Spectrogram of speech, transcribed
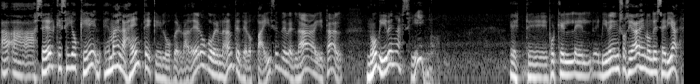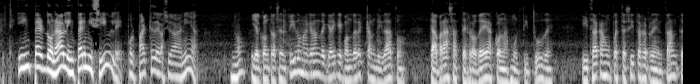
a, a, hacer qué sé yo qué. Es más, la gente que los verdaderos gobernantes de los países de verdad y tal, no viven así. Este, porque el, viven en sociedades en donde sería imperdonable, impermisible por parte de la ciudadanía ¿no? Y el contrasentido más grande que hay que cuando eres candidato te abrazas, te rodeas con las multitudes y sacas un puestecito de representante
